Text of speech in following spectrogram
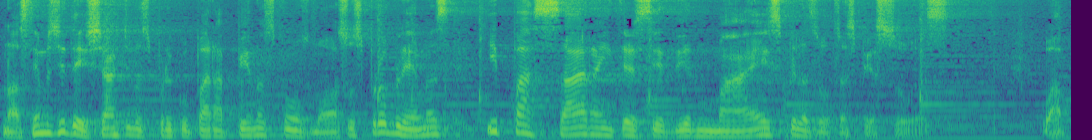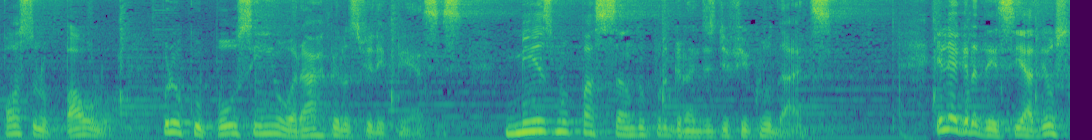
Nós temos de deixar de nos preocupar apenas com os nossos problemas e passar a interceder mais pelas outras pessoas. O apóstolo Paulo preocupou-se em orar pelos filipenses, mesmo passando por grandes dificuldades. Ele agradecia a Deus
